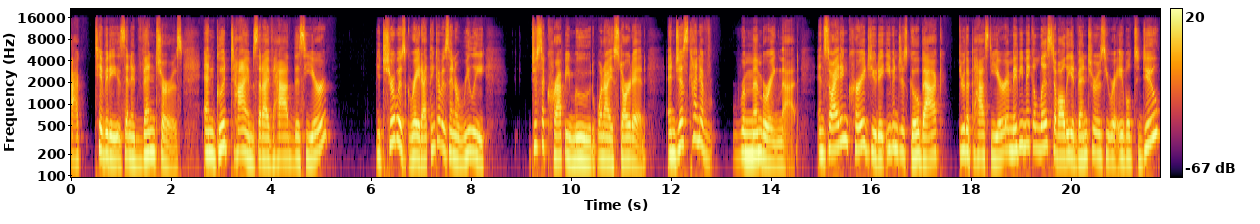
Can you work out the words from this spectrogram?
activities and adventures and good times that I've had this year. It sure was great. I think I was in a really just a crappy mood when I started. and just kind of remembering that. And so I'd encourage you to even just go back through the past year and maybe make a list of all the adventures you were able to do,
